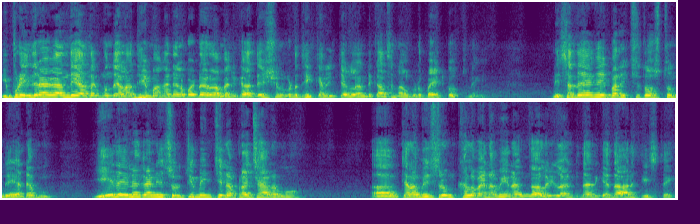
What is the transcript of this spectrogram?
ఇప్పుడు ఇందిరాగాంధీ అంతకుముందు ఎలా ధీమాగా నిలబడ్డారో అమెరికా అధ్యక్షులు కూడా ధిక్కరించారు లాంటి కథనాలు కూడా బయటకు వస్తున్నాయి. నిస్సందేహంగా ఈ పరిస్థితి వస్తుంది. అంటే ఏదైనా కానీ శృతి మించిన ప్రచారము చాలా విశృంఖలమైన వీరంగాలు ఇలాంటి దానికే దారితీస్తాయి.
